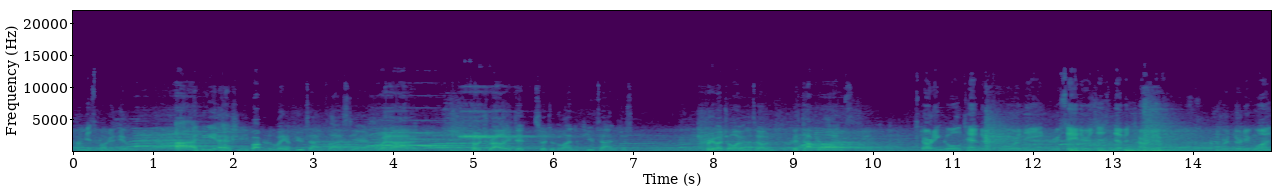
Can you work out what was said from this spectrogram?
from his point of view. Uh, I think he actually he bobbed into the wing a few times last year when uh, Coach Riley did switch to the lines a few times, just pretty much only with his own top two lines. Starting goaltender for the Crusaders is Nevin Tardif, number 31.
